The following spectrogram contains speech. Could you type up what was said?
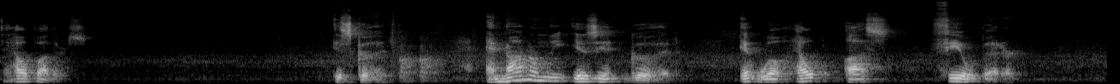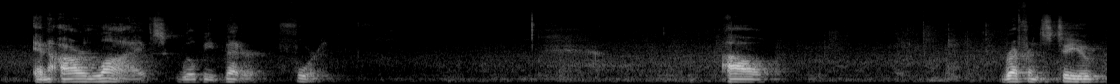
to help others is good. And not only is it good, it will help us feel better, and our lives will be better for it. I'll reference to you,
